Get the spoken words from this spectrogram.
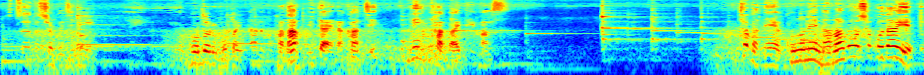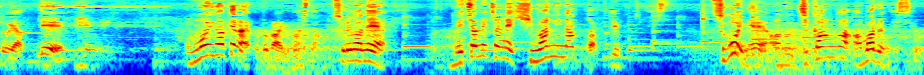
普通の食事に戻ることになるのかなみたいな感じに考えています。ただね、このね、7号食ダイエットをやって、えー、思いがけないことがありました。それはね、めちゃめちゃね、暇になったっていうことです。すごいね、あの、時間が余るんですよ。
